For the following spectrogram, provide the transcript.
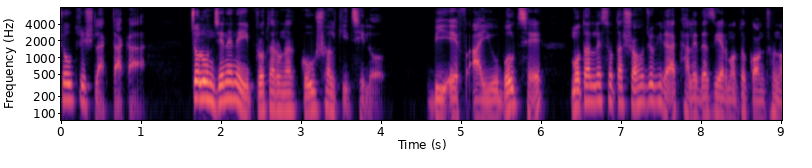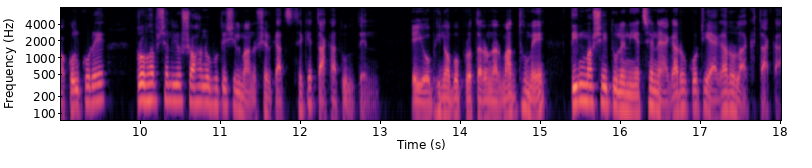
চৌত্রিশ লাখ টাকা। চলুন জেনে নেই প্রতারণার কৌশল কি ছিল। বিএফআইইউ বলছে, মোতাল্লেস ও তার সহযোগীরা খালেদা জিয়ার মতো কণ্ঠ নকল করে প্রভাবশালী ও সহানুভূতিশীল মানুষের কাছ থেকে টাকা তুলতেন। এই অভিনব প্রতারণার মাধ্যমে তিন মাসেই তুলে নিয়েছেন এগারো কোটি এগারো লাখ টাকা।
